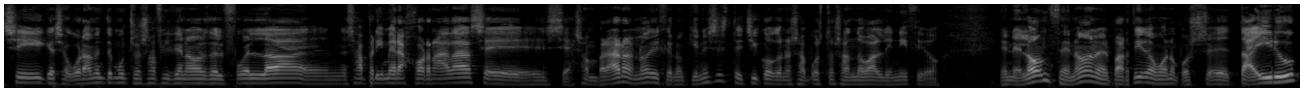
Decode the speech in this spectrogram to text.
Sí, que seguramente muchos aficionados del Fuenla en esa primera jornada se, asombraron, ¿no? Dijeron, ¿quién es este chico que nos ha puesto Sandoval de inicio en el 11, ¿no? En el partido. Bueno, pues eh, Tairu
